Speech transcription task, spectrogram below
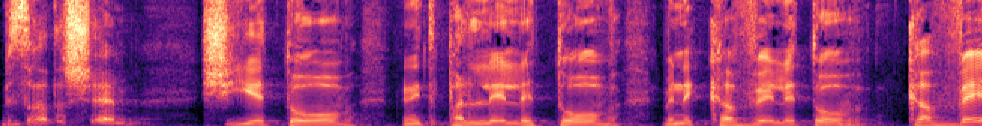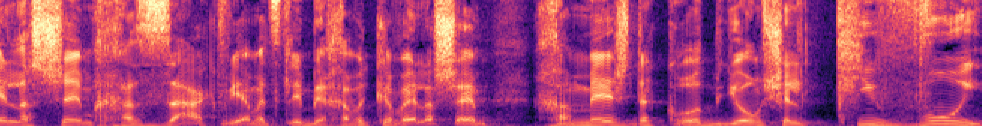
בעזרת השם. שיהיה טוב, ונתפלל לטוב, ונקווה לטוב. קווה לשם חזק ויאמץ ליבך, וקווה לשם חמש דקות ביום של כיווי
